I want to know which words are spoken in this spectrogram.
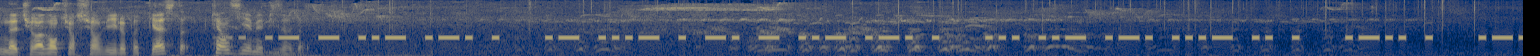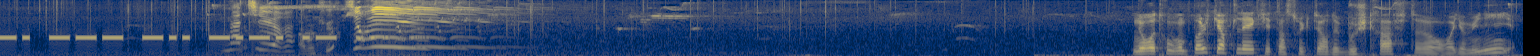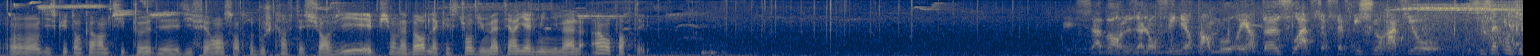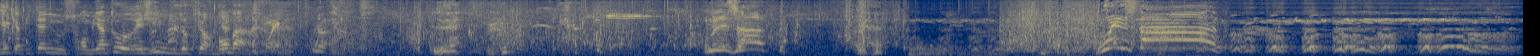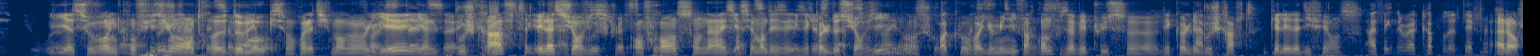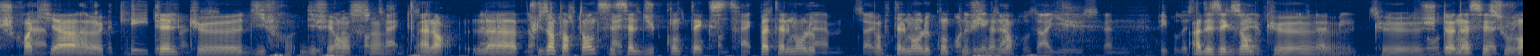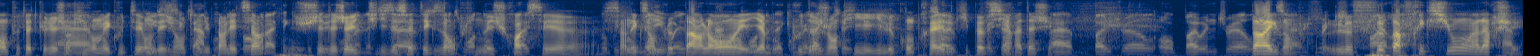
Nature Aventure Survie, le podcast, 15e épisode. Nous retrouvons Paul Kirtley qui est instructeur de bushcraft euh, au Royaume-Uni. On discute encore un petit peu des différences entre bushcraft et survie et puis on aborde la question du matériel minimal à emporter. D'abord, nous allons finir par mourir de soif sur ce fichu rafio. Si ça continue, capitaine, nous serons bientôt au régime du docteur Bombard. Ouais. Wilson Wisdom! Y a souvent une confusion entre deux mots qui sont relativement liés. Il y a le bushcraft et la survie. En France, on a essentiellement des écoles de survie. Je crois qu'au Royaume-Uni, par contre, vous avez plus euh, d'écoles de bushcraft. Quelle est la différence? Alors, je crois qu'il y a euh, quelques différences. Alors, la plus importante, c'est celle du contexte, pas tellement le, pas tellement le contenu finalement. Un des exemples que, que je donne assez souvent, peut-être que les gens qui vont m'écouter ont déjà entendu parler de ça. J'ai déjà utilisé cet exemple, mais je crois que c'est euh, c'est un exemple parlant et il y a beaucoup de gens qui le comprennent, qui peuvent s'y rattacher. Par exemple, le feu par friction à l'archer.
